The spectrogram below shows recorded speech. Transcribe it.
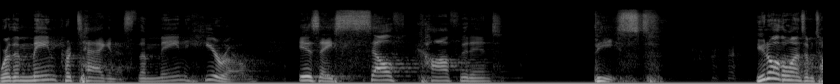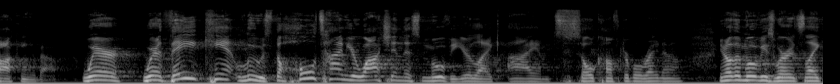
where the main protagonist, the main hero, is a self confident beast. You know the ones I'm talking about. Where where they can't lose. The whole time you're watching this movie you're like i am so comfortable right now. You know the movies where it's like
